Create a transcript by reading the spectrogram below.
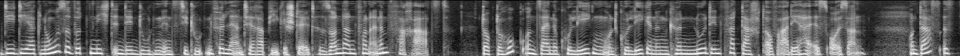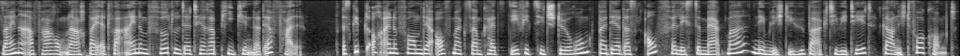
Die Diagnose wird nicht in den Duden-Instituten für Lerntherapie gestellt, sondern von einem Facharzt. Dr. Huck und seine Kollegen und Kolleginnen können nur den Verdacht auf ADHS äußern. Und das ist seiner Erfahrung nach bei etwa einem Viertel der Therapiekinder der Fall. Es gibt auch eine Form der Aufmerksamkeitsdefizitstörung, bei der das auffälligste Merkmal, nämlich die Hyperaktivität, gar nicht vorkommt.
